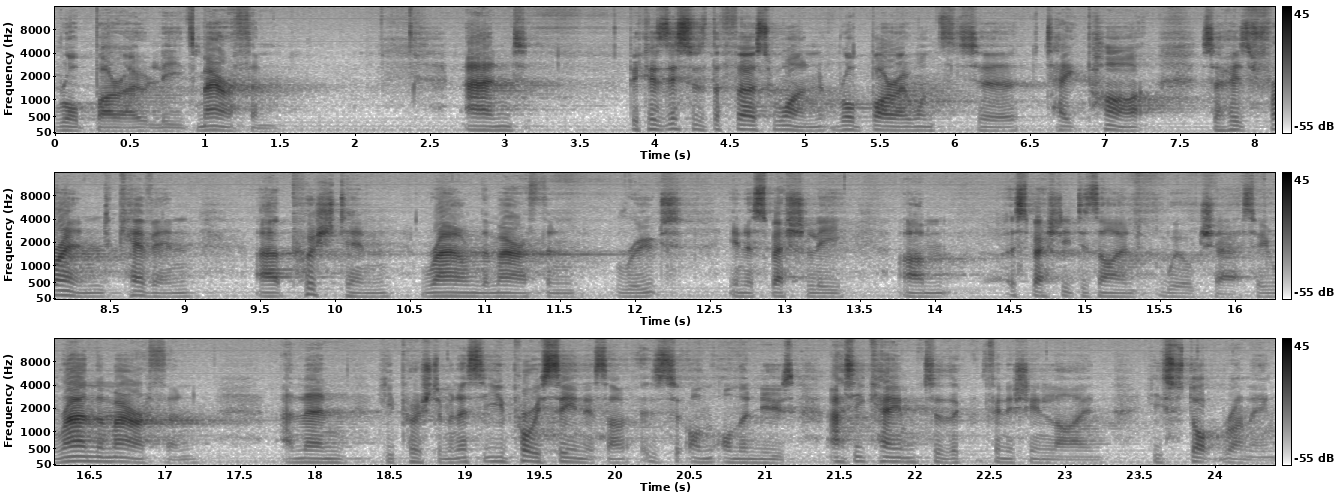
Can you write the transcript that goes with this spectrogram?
Rob Burrow Leeds Marathon. And because this was the first one, Rob Burrow wanted to take part. So his friend, Kevin, uh, pushed him round the marathon route in a specially, um, specially designed wheelchair. So he ran the marathon and then he pushed him. And as, you've probably seen this on, on, on the news. As he came to the finishing line, he stopped running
